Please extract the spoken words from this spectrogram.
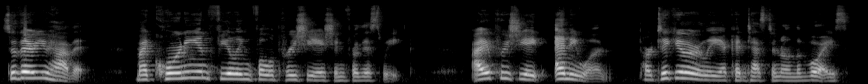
So there you have it, my corny and feelingful appreciation for this week. I appreciate anyone, particularly a contestant on The Voice,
